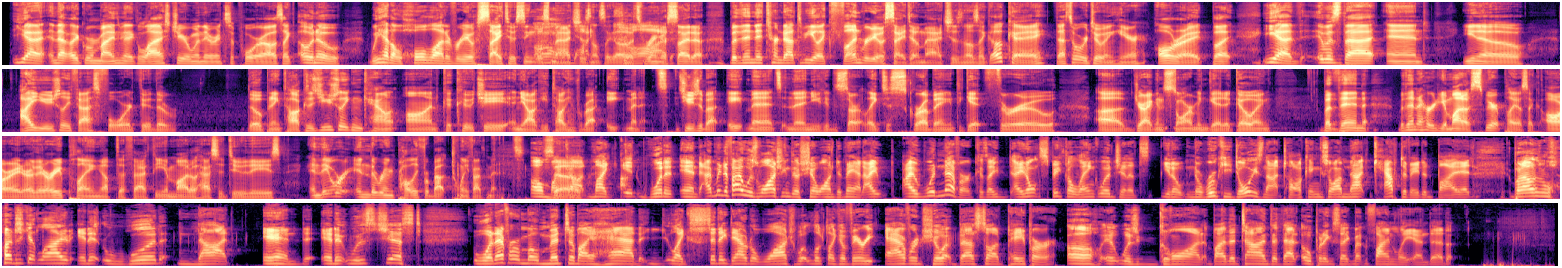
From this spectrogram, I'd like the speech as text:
yeah, and that like reminds me like last year when they were in Sapporo, I was like, oh no, we had a whole lot of Ryo Saito singles Oh matches, and I was like, oh, it's Ryo Saito. But then it turned out to be like fun Ryo Saito matches, and I was like, okay, that's what we're doing here. All right, but yeah, it was that, and you know, I usually fast forward through the the opening talk because usually you can count on Kikuchi and Yagi talking for about eight minutes. It's usually about eight minutes, and then you can start like just scrubbing to get through uh, Dragon Storm and get it going. But then, but then I heard Yamato Spirit play. I was like, all right, are they already playing up the fact that Yamato has to do these? And they were in the ring probably for about twenty five minutes. Oh my So, god, Mike, uh, it wouldn't end. I mean, if I was watching the show on demand, I I would never because I I don't speak the language and it's you know Naruki Doi's not talking, so I'm not captivated by it. But I was watching it live and it would not end, and it was just whatever momentum I had, like sitting down to watch what looked like a very average show at best on paper. Oh, it was gone by the time that that opening segment finally ended.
